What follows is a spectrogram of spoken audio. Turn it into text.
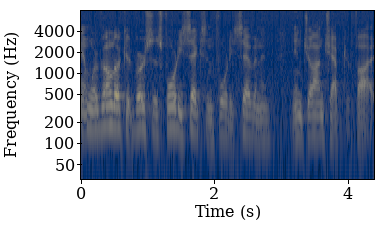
And we're going to look at verses 46 and 47 in, in John chapter 5.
